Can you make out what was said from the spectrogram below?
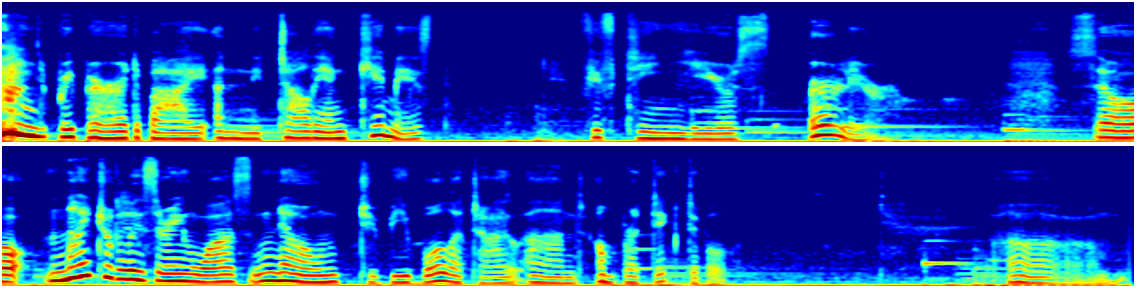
prepared by an Italian chemist 15 years earlier. So, nitroglycerin was known to be volatile and unpredictable. Um,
